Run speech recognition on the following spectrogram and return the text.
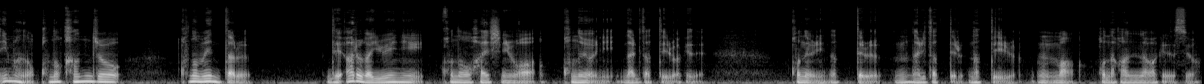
今のこの感情、このメンタルであるがゆえに、この配信はこのように成り立っているわけで、このようになってる、ん成り立ってる、なっている。うん、まあ、こんな感じなわけですよ。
